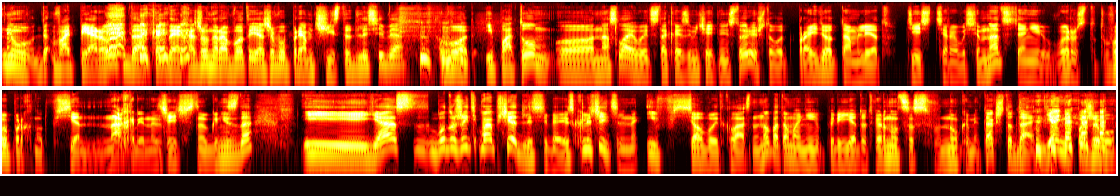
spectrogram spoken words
ну, д- во-первых, да, когда я хожу на работу, я живу прям чисто для себя. Вот. И потом э, наслаивается такая замечательная история, что вот пройдет там лет 10-18, они вырастут, выпорхнут все нахрен из отечественного гнезда, и я буду жить вообще для себя, исключительно, и все будет классно. Но потом они приедут, вернутся с внуками. Так что да, я не поживу.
